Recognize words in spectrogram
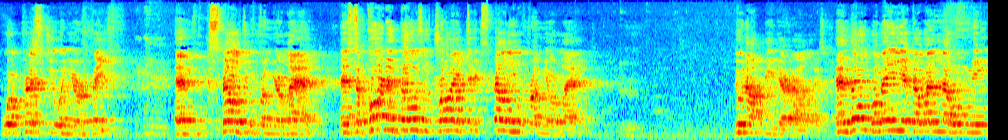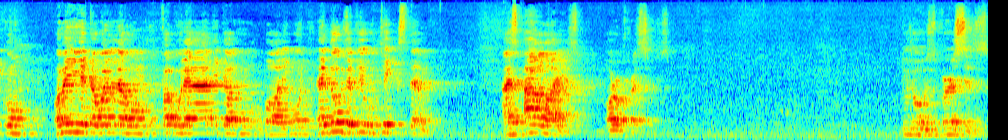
who oppressed you in your faith and expelled you from your land and supported those who tried to expel you from your land. Do not be their allies. And though وَمَن يَتَوَلَّهُم مِّنكُمْ وَمَن يَتَوَلَّهُم فَأُولَٰئِكَ هُمُ الظَّالِمُونَ And those of you who takes them as allies or oppressors. Do those verses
